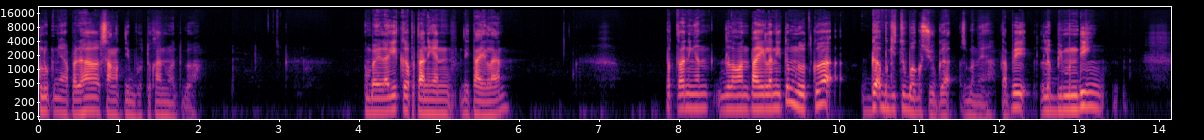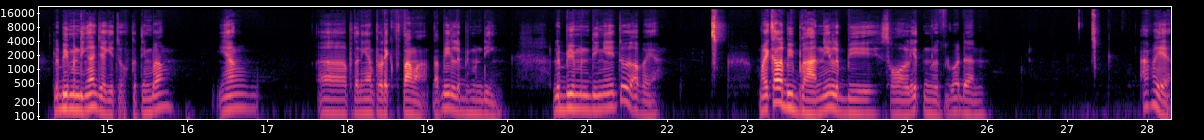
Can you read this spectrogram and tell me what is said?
klubnya padahal sangat dibutuhkan menurut gue kembali lagi ke pertandingan di Thailand. Pertandingan lawan Thailand itu menurut gue gak begitu bagus juga sebenarnya. Tapi lebih mending lebih mending aja gitu ketimbang yang uh, pertandingan leg pertama. Tapi lebih mending. Lebih mendingnya itu apa ya? Mereka lebih berani lebih solid menurut gue dan apa ya?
